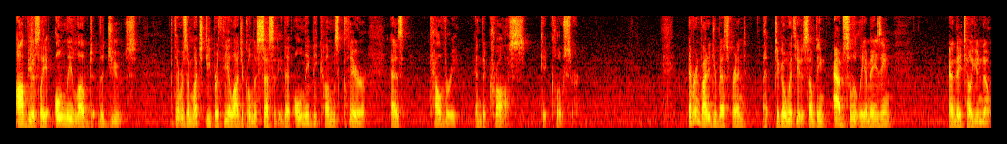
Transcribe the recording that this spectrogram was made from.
obviously only loved the Jews. But there was a much deeper theological necessity that only becomes clear as Calvary and the cross get closer. Ever invited your best friend to go with you to something absolutely amazing and they tell you no?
